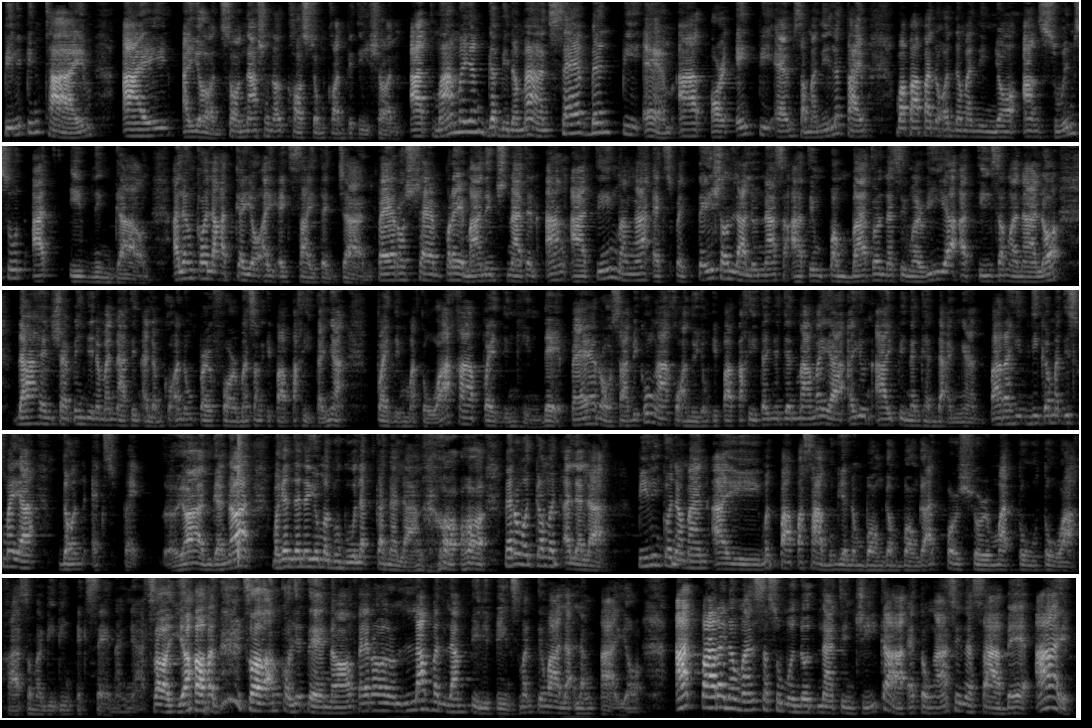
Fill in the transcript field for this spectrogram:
Philippine time, ay ayon, so National Costume Competition. At mamayang gabi naman, 7 p.m. at or 8 p.m. sa Manila time, mapapanood naman ninyo ang swimsuit at evening gown. Alam ko lahat kayo ay excited dyan. Pero syempre, manage natin ang ating mga expectation lalo na sa ating pambato na si Maria at Tisa Manalo dahil syempre hindi naman natin alam kung anong performance ang ipapakita niya. Pwedeng matuwa ka, pwedeng hindi. Pero sabi ko nga kung ano yung ipapakita niya dyan mamaya, ayun ay pinaghandaan niya. Para hindi ka madismaya, don't expect. Ayan, ganon. Maganda na yung magugulat ka na lang. Oo. Pero wag ka mag-alala feeling ko naman ay magpapasabog yan ng bonggang-bongga at for sure matutuwa ka sa magiging eksena niya. So, yon So, ang kulit eh, no? Pero laban lang Philippines. Magtiwala lang tayo. At para naman sa sumunod natin, chika, eto nga sinasabi ay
